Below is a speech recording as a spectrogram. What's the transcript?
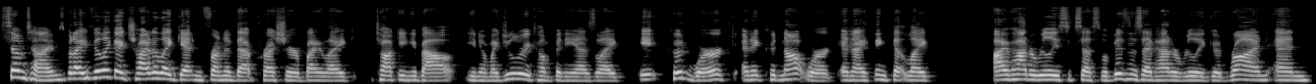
sometimes, but I feel like I try to like get in front of that pressure by like talking about, you know, my jewelry company as like it could work and it could not work. And I think that like I've had a really successful business, I've had a really good run and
